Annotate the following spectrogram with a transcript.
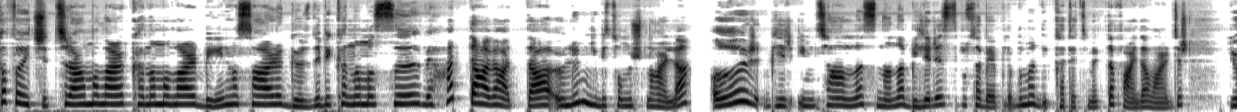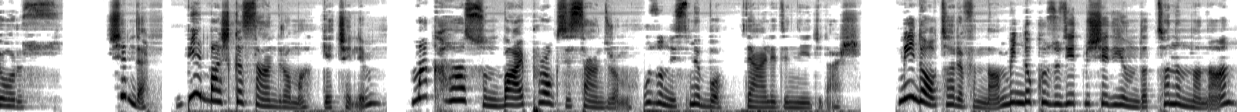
kafa içi travmalar, kanamalar, beyin hasarı, gözde bir kanaması ve hatta ve hatta ölüm gibi sonuçlarla ağır bir imtihanla sınanabiliriz. Bu sebeple buna dikkat etmekte fayda vardır diyoruz. Şimdi bir başka sendroma geçelim. Mackhausen by proxy sendromu. Uzun ismi bu değerli dinleyiciler. Meadow tarafından 1977 yılında tanımlanan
